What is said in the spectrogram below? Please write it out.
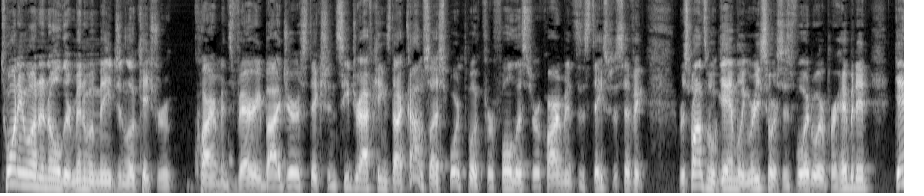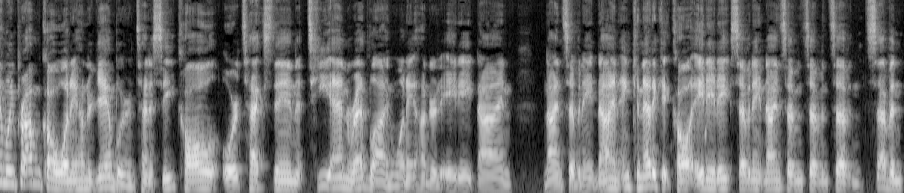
21 and older, minimum age and location requirements vary by jurisdiction. See DraftKings.com slash sportsbook for full list of requirements and state-specific responsible gambling resources. Void where prohibited. Gambling problem? Call 1-800-GAMBLER. In Tennessee, call or text in TN Redline 1-800-889-9789. In Connecticut, call 888-789-7777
